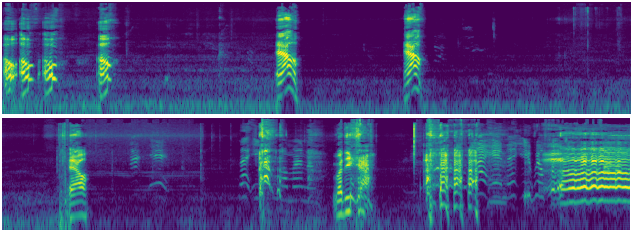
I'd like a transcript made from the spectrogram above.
เอาเอาเอาเอาเอลเอล เอลน้าอีฟประมาณนั้นสวัสดีค่ะน้าเอน้าอีฟกับเอ้อ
